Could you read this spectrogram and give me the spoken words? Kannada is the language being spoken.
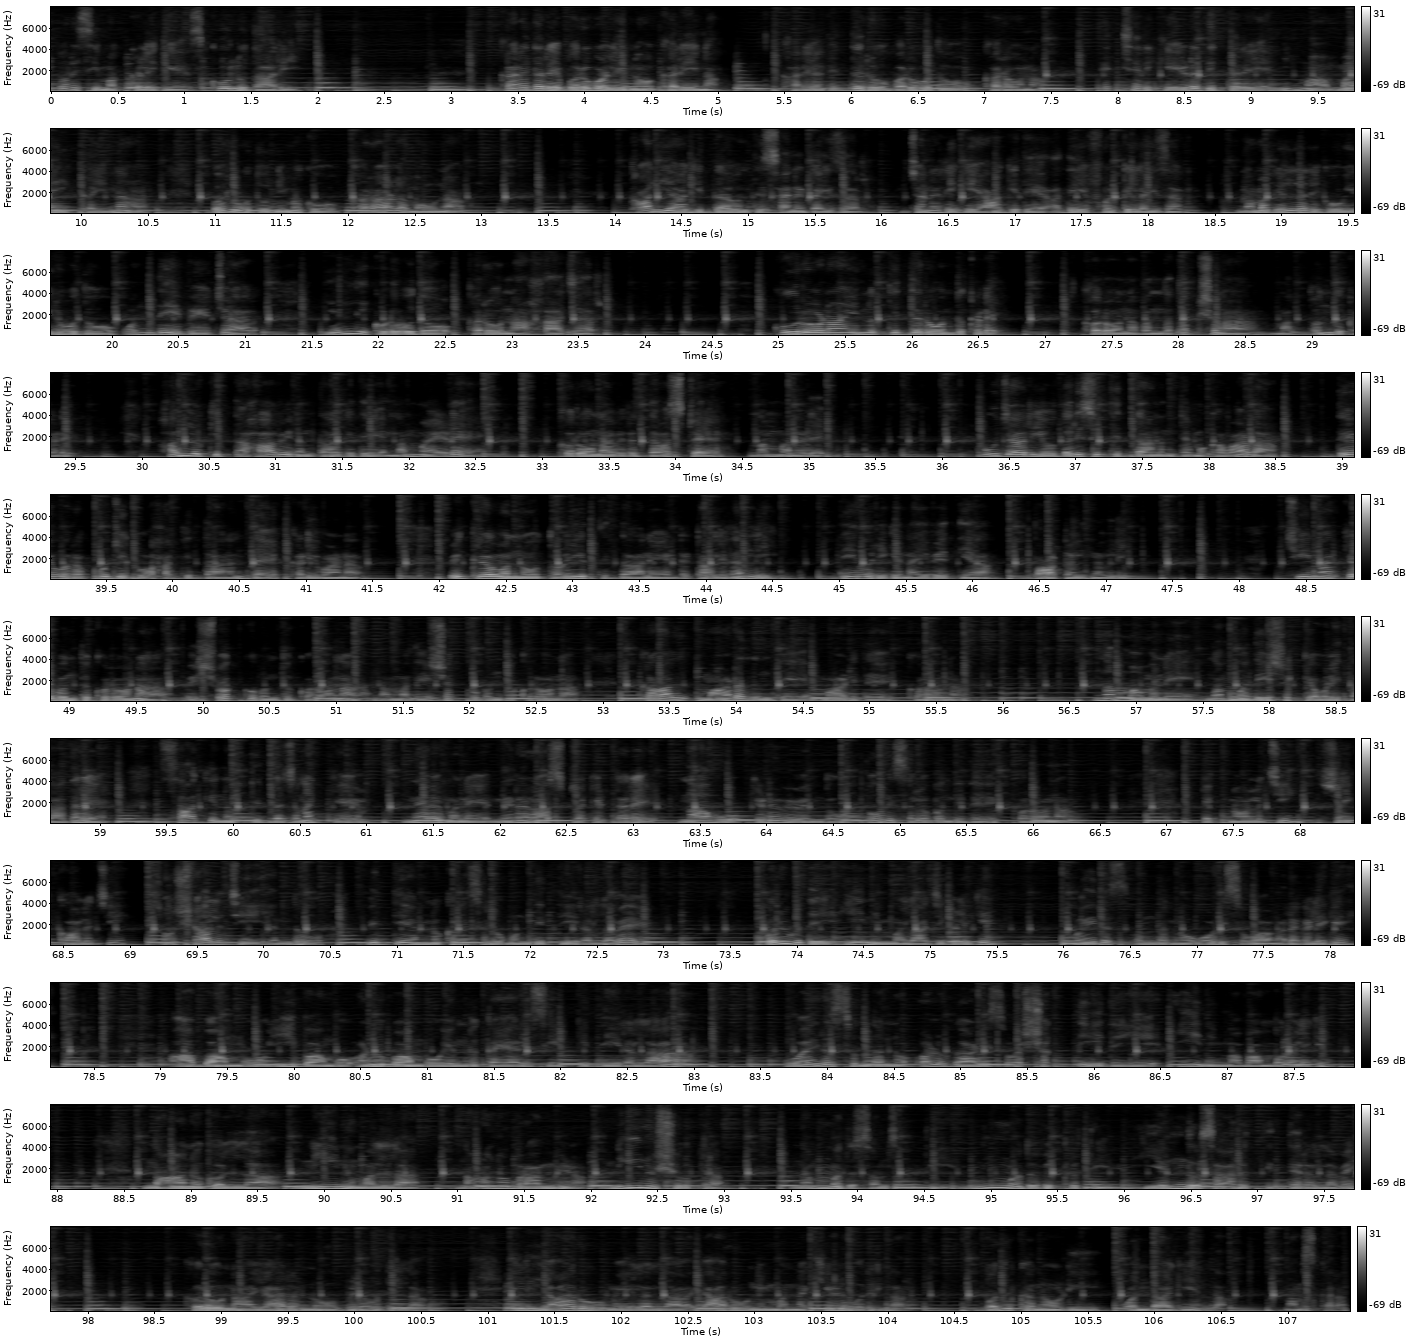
ತೋರಿಸಿ ಮಕ್ಕಳಿಗೆ ಸ್ಕೂಲು ದಾರಿ. ಕರೆದರೆ ಬರುವಳೇನೋ ಕರೀನಾ, ಕರೆಯದಿದ್ದರೂ ಬರುವುದು ಕರೋನಾ. ಎಚ್ಚರಿಕೆ ಇಡದಿದ್ದರೆ ನಿಮ್ಮ ಮೈ ಕೈನ, ಬರುವುದು ನಿಮಗೂ ಕರಾಳ ಮೌನ. ಖಾಲಿಯಾಗಿದ್ದಾವಂತೆ ಸ್ಯಾನಿಟೈಸರ್, ಜನರಿಗೆ ಆಗಿದೆ ಅದೇ ಫರ್ಟಿಲೈಸರ್. ನಮಗೆಲ್ಲರಿಗೂ ಇರುವುದು ಒಂದೇ ಬೇಜಾರ್ ಎಲ್ಲಿ ಕೊಡುವುದೋ ಕರೋನಾ ಹಾಜರ್. ಕೂರೋಣ ಎನ್ನುತ್ತಿದ್ದರು ಒಂದು ಕಡೆ. ಕೊರೋನಾ ಬಂದ ತಕ್ಷಣ ಮತ್ತೊಂದು ಕಡೆ. ಹಲ್ಲು ಕಿತ್ತ ಹಾವಿನಂತಾಗಿದೆ ನಮ್ಮ ಎಡೆ. ಕೊರೋನಾ ವಿರುದ್ಧವಷ್ಟೇ ನಮ್ಮ ನಡೆ. ಪೂಜಾರಿಯು ಧರಿಸುತ್ತಿದ್ದಾನಂತೆ ಮುಖವಾಡ. ದೇವರ ಪೂಜೆಗೂ ಹಾಕಿದ್ದಾನಂತೆ ಕಡಿವಾಣ. ವಿಗ್ರಹವನ್ನು ತೊಳೆಯುತ್ತಿದ್ದಾನೆ ಡೆಟಾಲಿನಲ್ಲಿ. ದೇವರಿಗೆ ನೈವೇದ್ಯ ಬಾಟಲ್ನಲ್ಲಿ. ಚೀನಾಕ್ಕೆ ಬಂತು ಕೊರೋನಾ, ವಿಶ್ವಕ್ಕೂ ಬಂತು ಕೊರೋನಾ, ನಮ್ಮ ದೇಶಕ್ಕೂ ಬಂತು ಕೊರೋನಾ, ಕಾಲ್ ಮಾಡದಂತೆ ಮಾಡಿದೆ ಕೊರೋನಾ. ನಮ್ಮ ಮನೆ, ನಮ್ಮ ದೇಶಕ್ಕೆ ಒಳಿತಾದರೆ ಸಾಕಿನುತ್ತಿದ್ದ ಜನಕ್ಕೆ ನೆರೆ ಮನೆ, ನೆರೆ ರಾಷ್ಟ್ರ ಕೆಟ್ಟರೆ ನಾವು ಕೆಡುವೆವೆಂದು ತೋರಿಸಲು ಬಂದಿದೆ ಕೊರೋನಾ. ಟೆಕ್ನಾಲಜಿ, ಸೈಕಾಲಜಿ, ಸೋಷಿಯಾಲಜಿ ಎಂದು ವಿದ್ಯೆಯನ್ನು ಕಲಿಸಲು ಮುಂದಿದ್ದೀರಲ್ಲವೇ? ಬರುವುದೇ ಈ ನಿಮ್ಮ ಲಾಜಿಗಳಿಗೆ? ವೈರಸ್ ಒಂದನ್ನು ಓಡಿಸುವ ಅರಗಳಿಗೆ, ಆ ಬಾಂಬು, ಈ ಬಾಂಬು, ಅಣು ಬಾಂಬು ಎಂದು ತಯಾರಿಸಿ ಇಟ್ಟಿದ್ದೀರಲ್ಲ ವೈರಸ್ ಒಂದನ್ನು ಅಳುಗಾಡಿಸುವ ಶಕ್ತಿ ಇದೆಯೇ ಈ ನಿಮ್ಮ ಬಾಂಬುಗಳಿಗೆ? ನಾನು ಗೊಲ್ಲ, ನೀನು ಮಲ್ಲ, ನಾನು ಬ್ರಾಹ್ಮಣ, ನೀನು ಶೂದ್ರ. ನಮ್ಮದು ಸಂಸ್ಕೃತಿ, ನಿಮ್ಮದು ವಿಕೃತಿ ಎಂದು ಸಾರುತ್ತಿದ್ದರಲ್ಲವೇ? ಕೊರೋನಾ ಯಾರನ್ನು ಬಿಡುವುದಿಲ್ಲ. ಇಲ್ಲಿ ಯಾರೂ ಮೇಲಲ್ಲ ಬದುಕ ನೋಡಿ ಒಂದಾಗಿ ಇಲ್ಲ. ನಮಸ್ಕಾರ.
